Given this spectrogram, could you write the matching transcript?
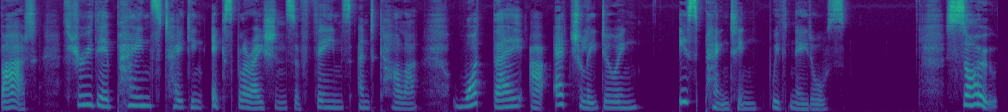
But through their painstaking explorations of themes and colour, what they are actually doing is painting with needles. So,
